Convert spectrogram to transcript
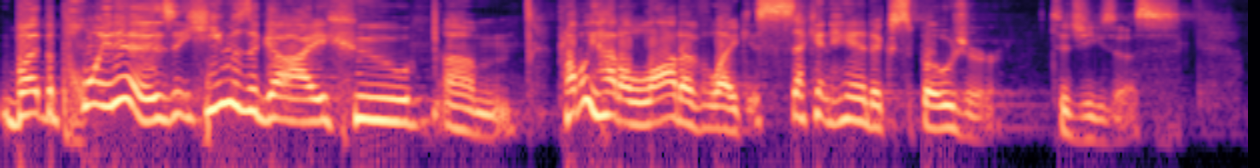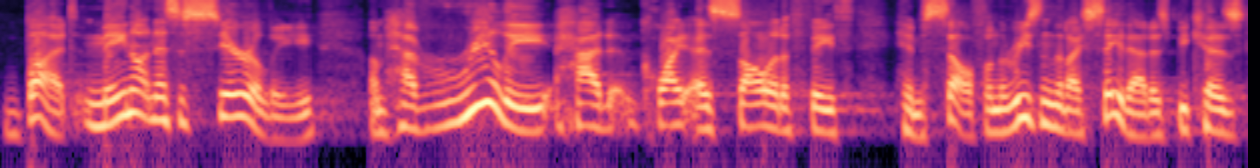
But the point is, he was a guy who um, probably had a lot of like secondhand exposure to Jesus but may not necessarily um, have really had quite as solid a faith himself. And the reason that I say that is because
